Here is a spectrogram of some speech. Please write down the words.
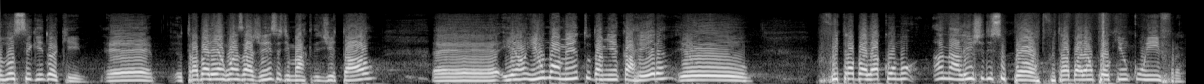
Então, vou seguindo aqui. É, eu trabalhei em algumas agências de marketing digital, é, e em um momento da minha carreira, eu fui trabalhar como analista de suporte, fui trabalhar um pouquinho com infra,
